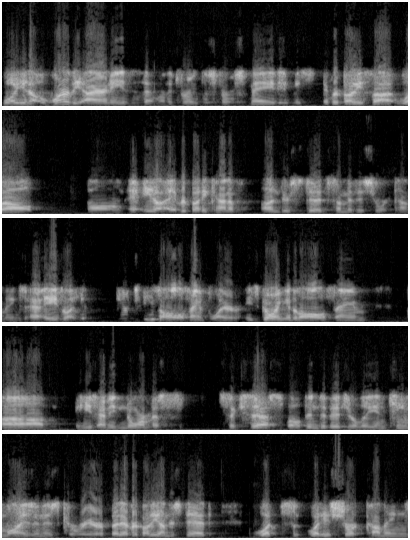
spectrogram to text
Well, you know, one of the ironies is that when the trade was first made, it was everybody thought, well, um, you know, everybody kind of understood some of his shortcomings. Uh, he's like, he's a Hall of Fame player. He's going into the Hall of Fame. Um, he's had enormous success both individually and team wise in his career. But everybody understood what what his shortcomings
